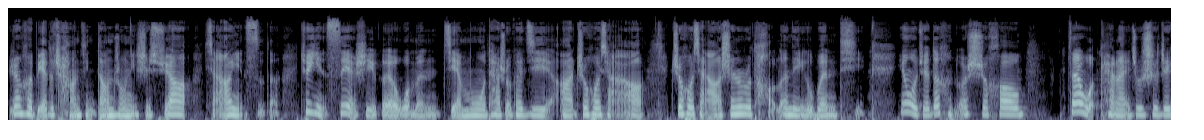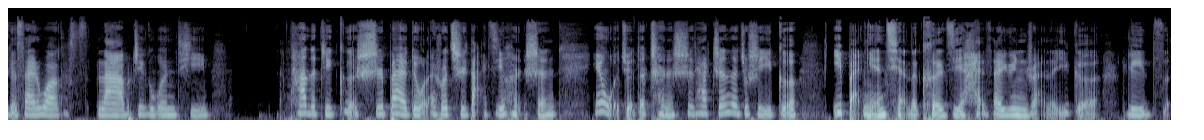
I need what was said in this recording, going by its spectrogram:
任何别的场景当中，你是需要想要隐私的。就隐私也是一个我们节目《他说科技》啊之后想要之后想要深入讨论的一个问题。因为我觉得很多时候，在我看来，就是这个 Sidewalks Lab 这个问题。它的这个失败对我来说其实打击很深，因为我觉得城市它真的就是一个一百年前的科技还在运转的一个例子。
